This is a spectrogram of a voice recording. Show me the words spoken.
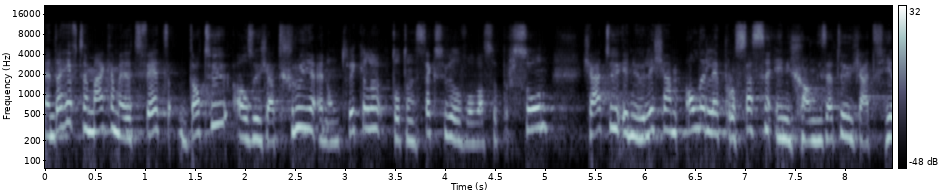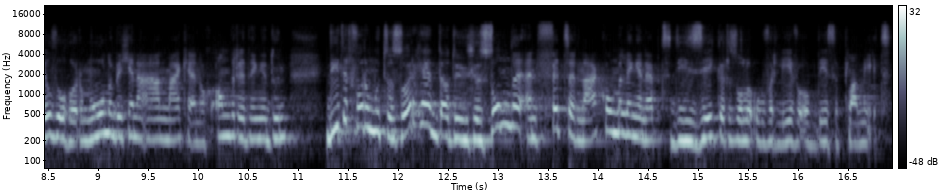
En dat heeft te maken met het feit dat u, als u gaat groeien en ontwikkelen tot een seksueel volwassen persoon, gaat u in uw lichaam allerlei processen in gang zetten. U gaat heel veel hormonen beginnen aanmaken en nog andere dingen doen, die ervoor moeten zorgen dat u gezonde en fitte nakomelingen hebt die zeker zullen overleven op deze planeet.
